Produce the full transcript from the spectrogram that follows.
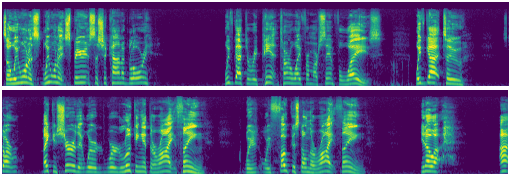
So we want to we want to experience the Shekinah glory. We've got to repent and turn away from our sinful ways we've got to start making sure that we're, we're looking at the right thing. We're, we're focused on the right thing. You know, I, I,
